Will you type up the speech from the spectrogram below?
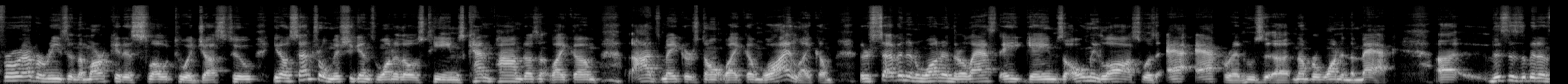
for whatever reason, the market is slow to adjust to. You know, Central Michigan's one of those teams. KenPom doesn't like them. Odds makers don't like them. Well, I like them. They're seven and one in their last eight games. The only loss was at Akron, who's uh, number one in the MAC. Uh, this this has been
